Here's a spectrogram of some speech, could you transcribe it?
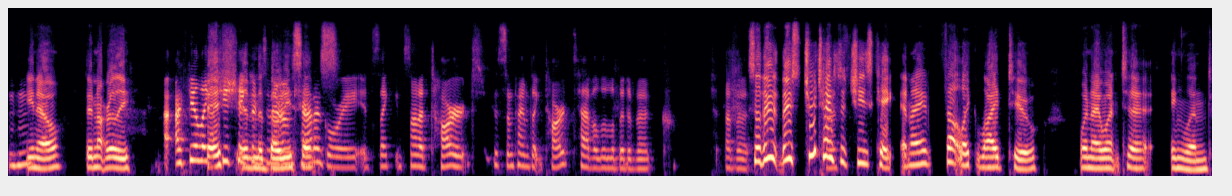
Mhm. You know they're not really. I feel like fish cheesecake in the bony own category. It's like it's not a tart because sometimes like tarts have a little bit of a of a So there, there's two types of cheesecake, and I felt like lied to when I went to England,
